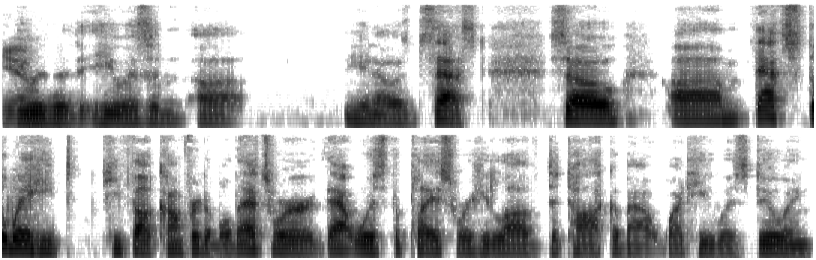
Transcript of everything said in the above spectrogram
yeah. he was he was an uh, you know, obsessed. So um, that's the way he he felt comfortable. That's where that was the place where he loved to talk about what he was doing,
